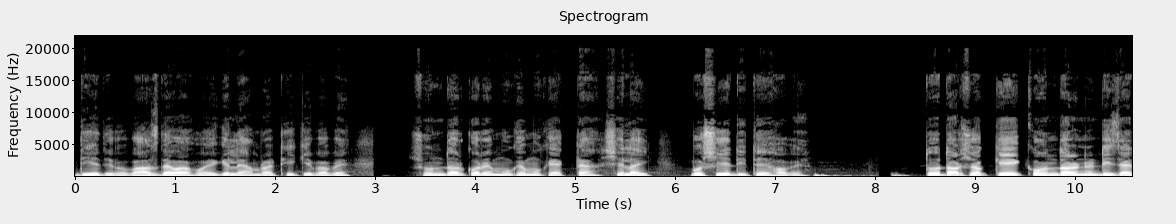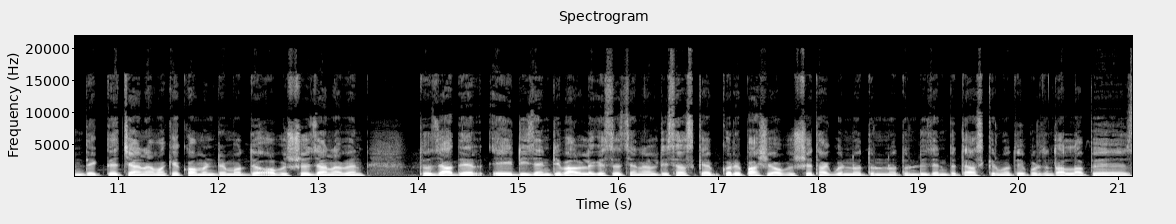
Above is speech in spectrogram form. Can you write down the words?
দিয়ে দেব। বাজ দেওয়া হয়ে গেলে আমরা ঠিক এভাবে সুন্দর করে মুখে মুখে একটা সেলাই বসিয়ে দিতে হবে। তো দর্শক, কে কোন ধরনের ডিজাইন দেখতে চান আমাকে কমেন্টের মধ্যে অবশ্যই জানাবেন। তো যাদের এই ডিজাইনটি ভালো লেগেছে, চ্যানেলটি সাবস্ক্রাইব করে পাশে অবশ্যই থাকবেন। নতুন নতুন ডিজাইন পেতে আজকের মতো এই পর্যন্ত। আল্লাহ হাফেজ।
